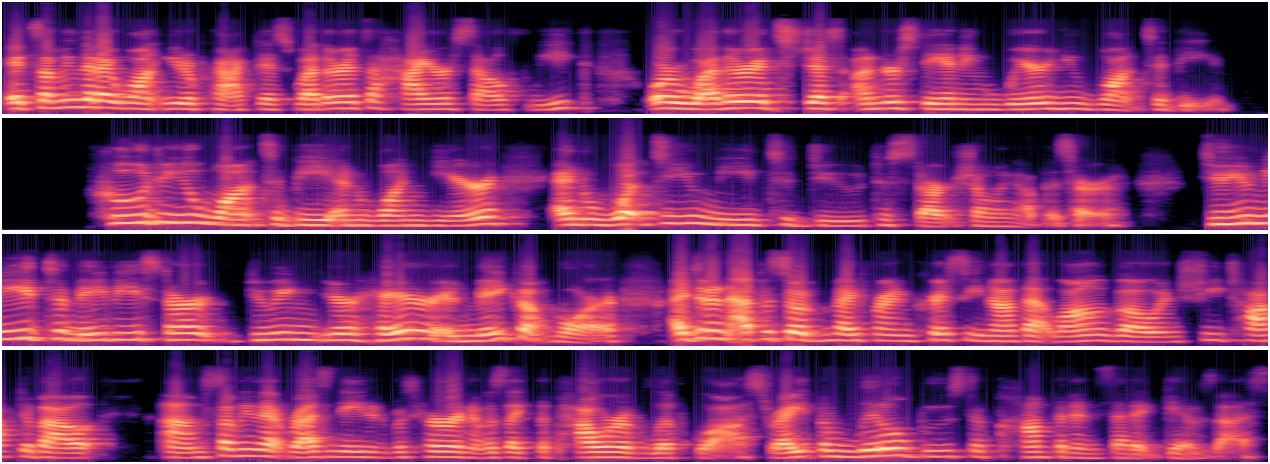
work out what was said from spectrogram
It's something that I want you to practice, whether it's a higher self week or whether it's just understanding where you want to be. Who do you want to be in one year? And what do you need to do to start showing up as her? Do you need to maybe start doing your hair and makeup more? I did an episode with my friend Chrissy not that long ago, and she talked about um, something that resonated with her, and it was like the power of lip gloss, right? The little boost of confidence that it gives us.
